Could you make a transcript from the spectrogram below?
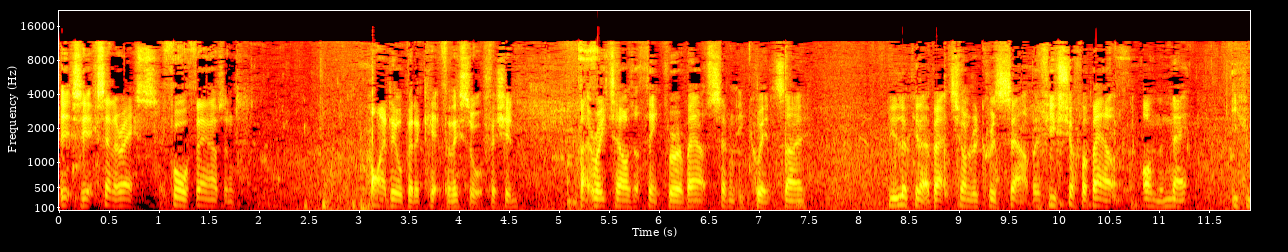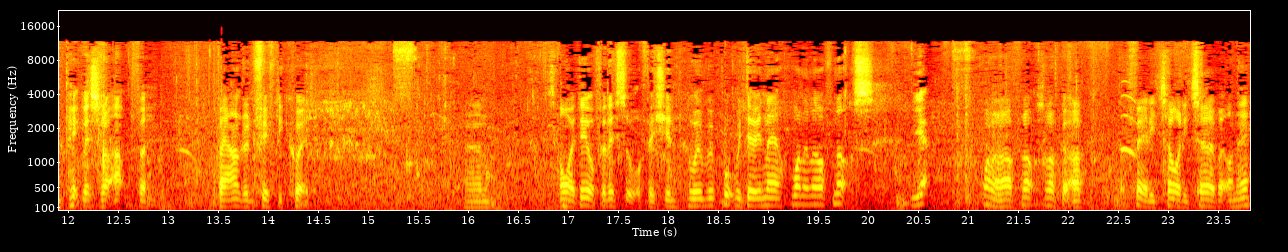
it's the Exceler S 4000. Ideal bit of kit for this sort of fishing. That retails, I think, for about 70 quid. So you're looking at about 200 quid setup. But if you shop about on the net, you can pick this lot up for about 150 quid. Um, it's ideal for this sort of fishing. We- we- What we're doing now, one and a half knots. Yep. One and a half knots, and I've got a, a fairly tidy turbot on here.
